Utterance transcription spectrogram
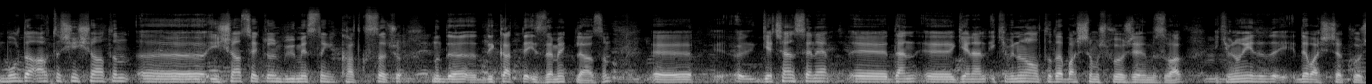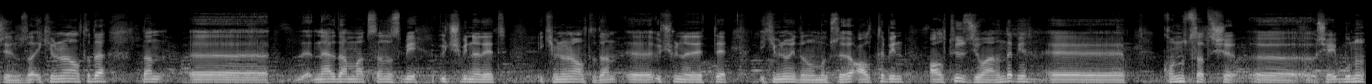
burada Artaş İnşaat'ın e, inşaat sektörünün büyümesindeki katkısı da dikkatle izlemek lazım. Ee, e, geçen seneden e, gelen 2016'da başlamış projelerimiz var. 2017'de de başlayacak projelerimiz var. 2016'dan e, nereden baksanız bir 3000 adet 2016'dan e, 3000 adette 2017'den olmak üzere 6600 civarında bir e, konut satışı e, şey. Bunu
